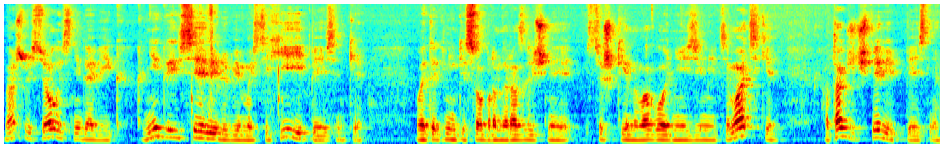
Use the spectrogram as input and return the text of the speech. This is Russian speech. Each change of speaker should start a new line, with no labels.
Наш веселый снеговик. Книга из серии «Любимые стихи и песенки». В этой книге собраны различные стишки новогодней и зимней тематики, а также четыре песни.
